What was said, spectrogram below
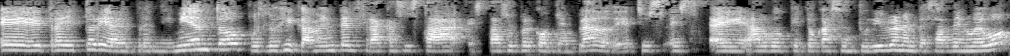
eh, trayectoria de emprendimiento, pues lógicamente el fracaso está súper contemplado. De hecho, es, eh, algo que tocas en tu libro, en Empezar de nuevo.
